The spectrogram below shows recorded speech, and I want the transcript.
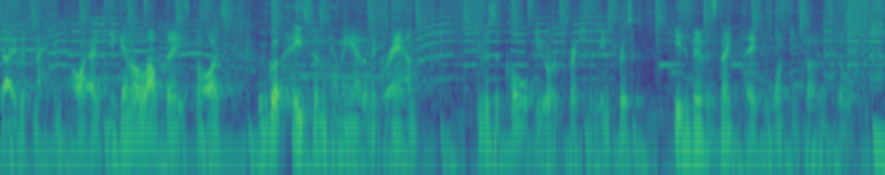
David McIntyre, you're going to love these guys. We've got heaps of them coming out of the ground. Give us a call for your expression of interest. Here's a bit of a sneak peek of what you've got in store.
